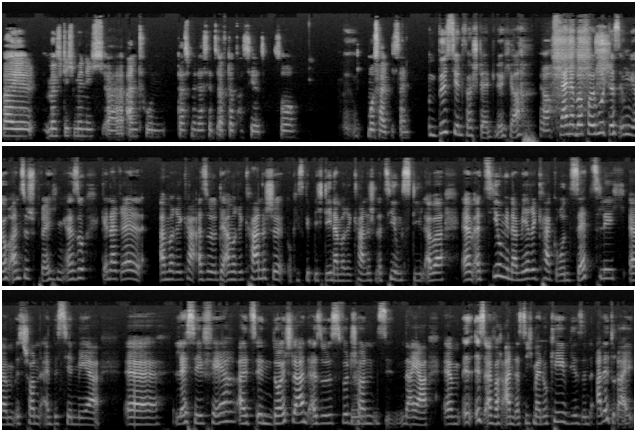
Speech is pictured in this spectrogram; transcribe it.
Weil möchte ich mir nicht äh, antun, dass mir das jetzt öfter passiert. So muss halt nicht sein. Ein bisschen verständlich, ja. ja. Nein, aber voll gut, das irgendwie auch anzusprechen. Also generell Amerika, also der amerikanische, okay, es gibt nicht den amerikanischen Erziehungsstil, aber ähm, Erziehung in Amerika grundsätzlich ähm, ist schon ein bisschen mehr äh, laissez-faire als in Deutschland. Also das wird schon, naja, ähm, ist einfach anders. Ich meine, okay, wir sind alle drei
